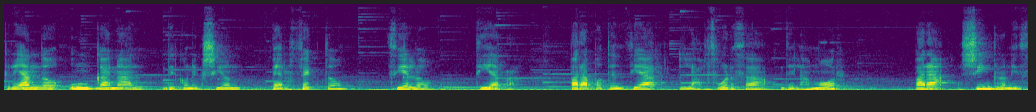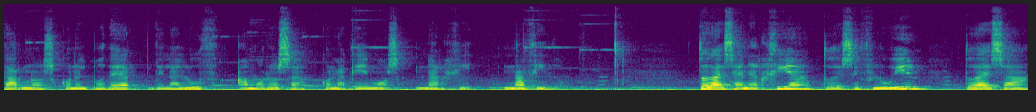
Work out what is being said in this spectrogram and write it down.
creando un canal de conexión perfecto cielo-tierra para potenciar la fuerza del amor, para sincronizarnos con el poder de la luz amorosa con la que hemos nacido toda esa energía, todo ese fluir, toda esa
